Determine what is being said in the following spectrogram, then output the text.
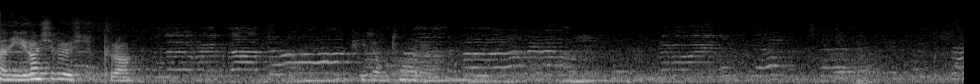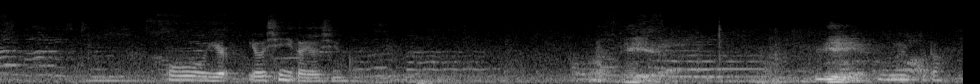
아니 이런 식으로 좋더라 비즈 엄청 어려워 오 여, 여신이다 여신. 예예 예. 너무 예쁘다.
